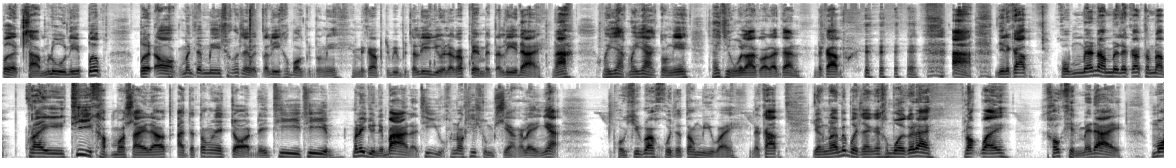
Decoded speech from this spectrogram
เปิด 3 รูนี้ปุ๊บ เปิดออกมันจะมีช่องใส่แบตเตอรี่เขาบอกอยู่ตรงนี้เห็นไหมครับจะมีแบตเตอรี่อยู่แล้วก็เปลี่ยนแบตเตอรี่ได้นะ ไม่ยากไม่ยากตรงนี้ให้ถึงเวลาก่อนแล้วกันนะครับ อ่านี่นะครับ ผมแนะนำเลยนะครับสำหรับใครที่ขับมอเตอร์ไซค์แล้ว อาจจะต้องในจอดในที่ที่ไม่ได้อยู่ในบ้านอะที่อยู่ข้างนอกที่สุ่มเสี่ยงอะไรอย่างเงี้ย ผมคิดว่าควรจะต้องมีไว้นะครับ อย่างน้อยไม่เปิดใจการขโมยก็ได้ ล็อกไว้เขาเข็นไม่ได้ มอ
